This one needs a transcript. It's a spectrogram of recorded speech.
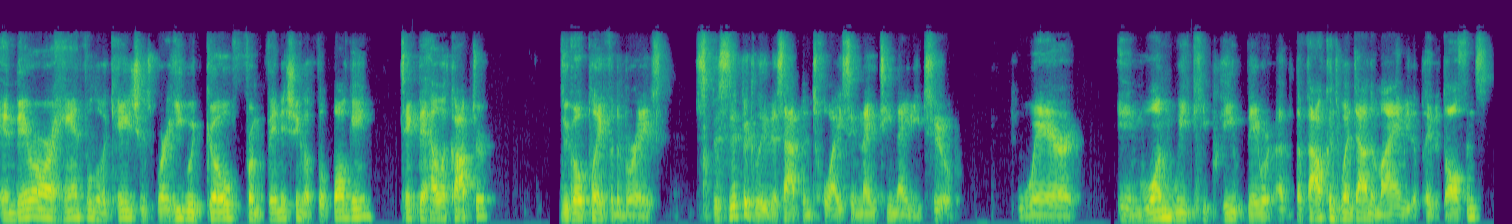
And there are a handful of occasions where he would go from finishing a football game take the helicopter to go play for the Braves. Specifically, this happened twice in 1992, where in one week he, he they were uh, the Falcons went down to Miami to play the Dolphins.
